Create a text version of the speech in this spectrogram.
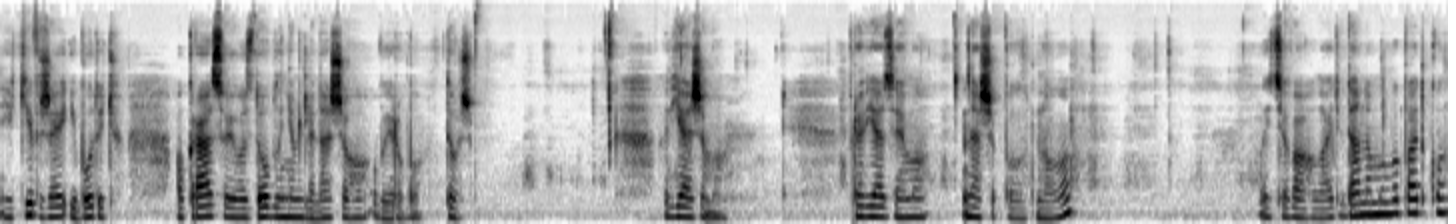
які вже і будуть окрасою, оздобленням для нашого виробу. Тож, в'яжемо, пров'язуємо наше полотно, лицьова гладь в даному випадку.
